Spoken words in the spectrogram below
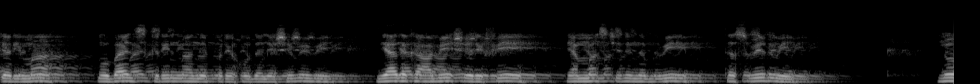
کریمه موبایل سکرین باندې پرېښودل شوې وي یا د کعبې شریفې یا مسجد نبوي تصویر وي نو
